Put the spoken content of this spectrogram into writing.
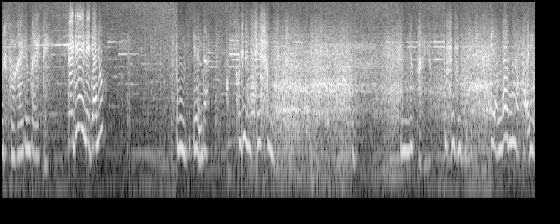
ഒരു സ്വകാര്യം പറയട്ടെ റെഡിയായില്ലേ ജാനു എന്താ ഒരു വിശേഷമുണ്ട് പിന്നെ പറയാം എന്താന്ന് പറയൂ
